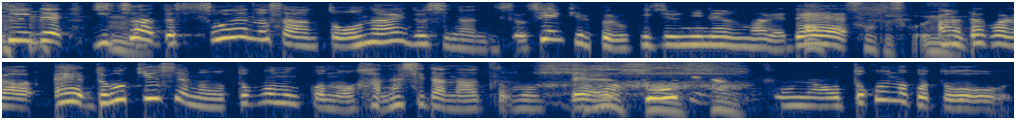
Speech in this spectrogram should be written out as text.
それで、実は私、添野さんと同い年なんですよ。1962年生まれであ。そうですかええあだからえ、同級生の男の子の話だなと思って、はあはあはあ当時なんかそんな男の子と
